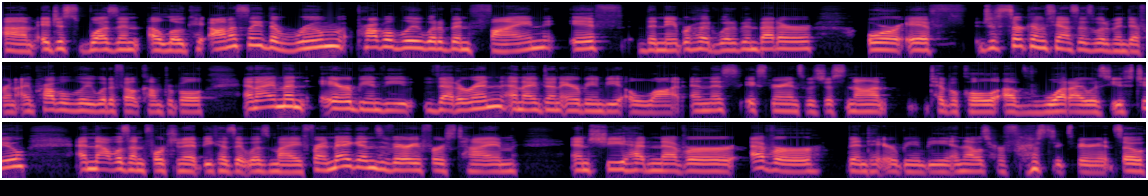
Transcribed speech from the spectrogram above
Um, it just wasn't a locate honestly the room probably would have been fine if the neighborhood would have been better or if just circumstances would have been different, I probably would have felt comfortable. And I'm an Airbnb veteran and I've done Airbnb a lot. And this experience was just not typical of what I was used to. And that was unfortunate because it was my friend Megan's very first time and she had never, ever been to Airbnb. And that was her first experience. So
